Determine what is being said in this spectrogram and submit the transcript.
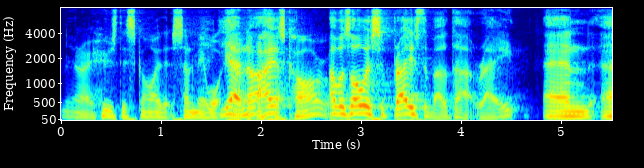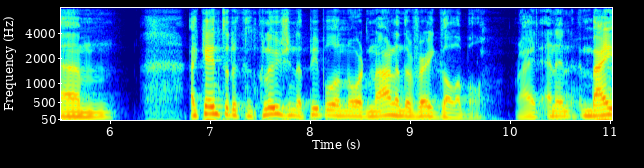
you know who's this guy that's selling me a watch yeah. No, I of his car? I was always surprised about that, right? And um, I came to the conclusion that people in Northern Ireland are very gullible, right? And in my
